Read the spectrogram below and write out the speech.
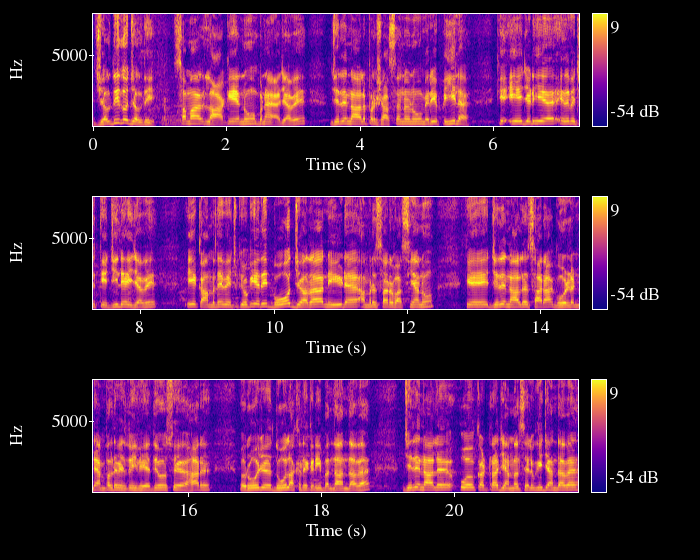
ਜਲਦੀ ਤੋਂ ਜਲਦੀ ਸਮਾਂ ਲਾ ਕੇ ਇਹਨੂੰ ਬਣਾਇਆ ਜਾਵੇ, ਜਿਹਦੇ ਨਾਲ ਪ੍ਰਸ਼ਾਸਨ ਨੂੰ ਮੇਰੀ ਅਪੀਲ ਹੈ ਕਿ ਇਹ ਜਿਹੜੀ ਹੈ, ਇਹਦੇ ਵਿੱਚ ਤੇਜ਼ੀ ਲਿਆਈ ਜਾਵੇ, ਇਹ ਕੰਮ ਦੇ ਵਿੱਚ, ਕਿਉਂਕਿ ਇਹਦੀ ਬਹੁਤ ਜ਼ਿਆਦਾ ਨੀਡ ਹੈ ਅੰਮ੍ਰਿਤਸਰ ਵਾਸੀਆਂ ਨੂੰ ਕਿ ਜਿਹਦੇ ਨਾਲ ਸਾਰਾ 골ਡਨ ਟੈਂਪਲ ਦੇ ਵਿੱਚ ਤੁਸੀਂ ਵੇਖਦੇ ਹੋ, ਸ ਹਰ ਰੋਜ਼ 2 ਲੱਖ ਦੇ ਕਰੀਬ ਬੰਦਾ ਆਂਦਾ ਵਾ, ਜਿਹਦੇ ਨਾਲ ਉਹ ਕਟਰਾ ਜੈਮਲ ਸੇਲ ਵੀ ਜਾਂਦਾ ਵਾ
